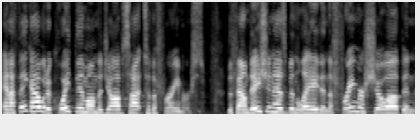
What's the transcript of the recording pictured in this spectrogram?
and I think I would equate them on the job site to the framers. The foundation has been laid, and the framers show up, and,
